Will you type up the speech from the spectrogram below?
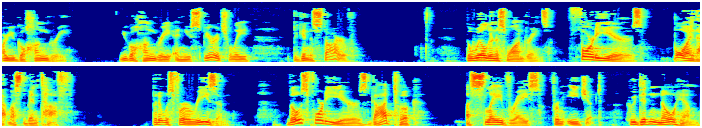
or you go hungry. You go hungry and you spiritually begin to starve the wilderness wanderings. 40 years. Boy, that must have been tough. But it was for a reason. Those 40 years, God took a slave race from Egypt who didn't know him,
